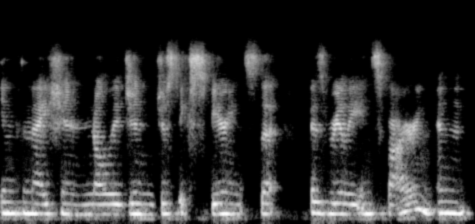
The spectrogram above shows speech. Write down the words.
information, knowledge, and just experience that is really inspiring. And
